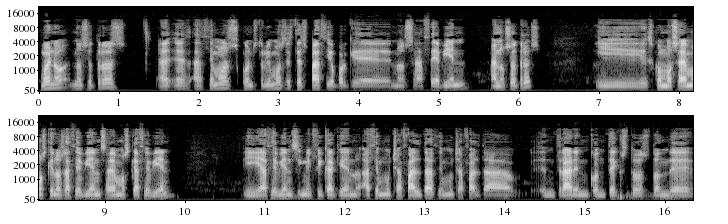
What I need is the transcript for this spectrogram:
Bueno, nosotros eh, eh, hacemos, construimos este espacio porque nos hace bien a nosotros y como sabemos que nos hace bien, sabemos que hace bien y hace bien significa que hace mucha falta, hace mucha falta entrar en contextos donde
